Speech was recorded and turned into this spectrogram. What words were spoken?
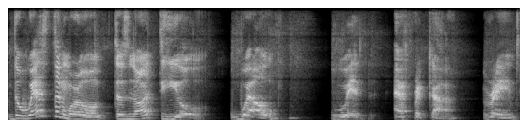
the Western world does not deal well with Africa, right?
